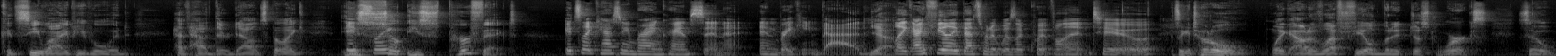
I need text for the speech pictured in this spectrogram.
could see why people would have had their doubts, but like he's It's like- so he's perfect. It's like casting Bryan Cranston in Breaking Bad. Yeah. Like I feel like that's what it was equivalent to. It's like a total like out of left field, but it just works. So,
